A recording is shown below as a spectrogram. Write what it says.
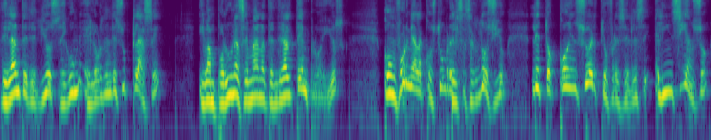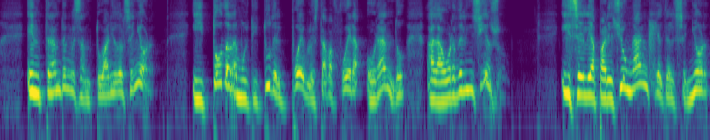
delante de Dios según el orden de su clase, iban por una semana a atender al templo ellos, conforme a la costumbre del sacerdocio, le tocó en suerte ofrecerles el incienso entrando en el santuario del Señor. Y toda la multitud del pueblo estaba fuera orando a la hora del incienso. Y se le apareció un ángel del Señor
